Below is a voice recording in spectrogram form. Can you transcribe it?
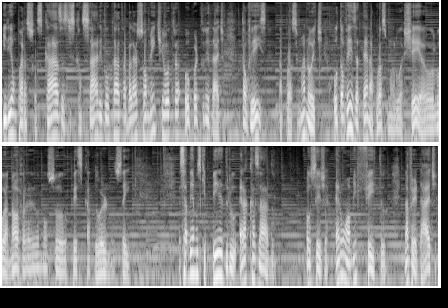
iriam para suas casas descansar e voltar a trabalhar somente em outra oportunidade, talvez na próxima noite, ou talvez até na próxima lua cheia ou lua nova. Eu não sou pescador, não sei. Sabemos que Pedro era casado, ou seja, era um homem feito. Na verdade,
